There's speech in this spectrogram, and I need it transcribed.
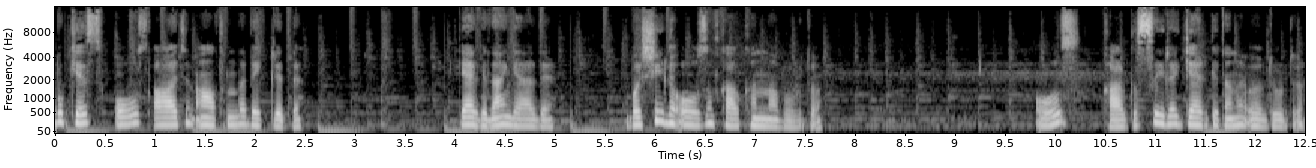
Bu kez Oğuz ağacın altında bekledi. Gergedan geldi başıyla Oğuz'un kalkanına vurdu. Oğuz kargısıyla gergedanı öldürdü.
